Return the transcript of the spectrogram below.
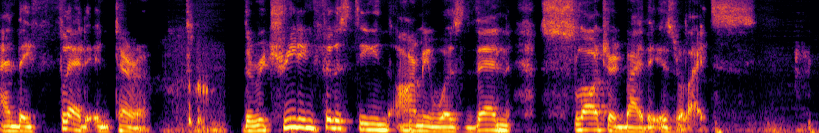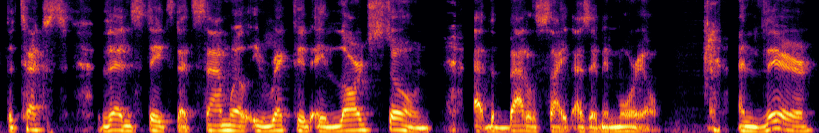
and they fled in terror. The retreating Philistine army was then slaughtered by the Israelites. The text then states that Samuel erected a large stone at the battle site as a memorial. And there,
